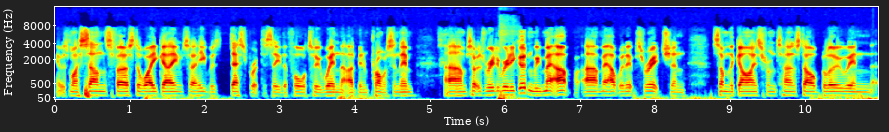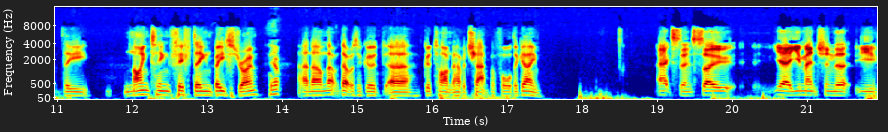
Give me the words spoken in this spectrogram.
It was my son's first away game, so he was desperate to see the 4-2 win that I'd been promising him. Um, so it was really, really good, and we met up, uh, met up with Ipswich and some of the guys from Turnstile Blue in the 1915 Bistro, Yep. and um, that that was a good, uh, good time to have a chat before the game. Excellent. So, yeah, you mentioned that you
